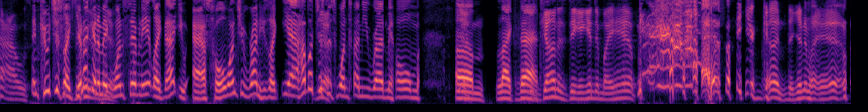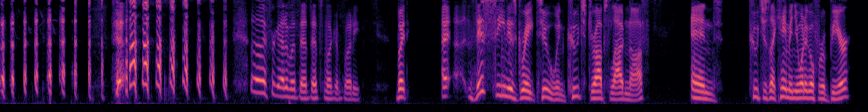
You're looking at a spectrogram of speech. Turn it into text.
house. And Kuch is like, "You're not going to make Yeah. 178 like that, you asshole. Why don't you run?" He's like, "Yeah, how about just Yeah. this one time you ride me home, um, like Your that? gun is digging into my hip. your gun digging into my hip. oh, I forgot about that. That's fucking funny. But uh, this scene is great too when Kuch drops Louden off, and Kuch is like, "Hey man, you want to go for a beer?"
